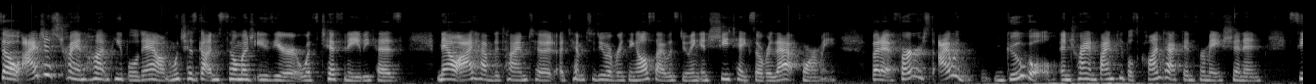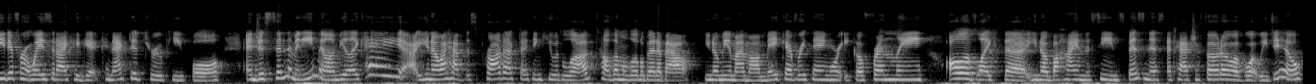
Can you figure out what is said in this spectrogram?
So I just try and hunt people down, which has gotten so much easier with Tiffany because now I have the time to attempt to do everything else I was doing, and she takes over that for me. But at first, I would Google and try and find people's contact information and see different ways that I could get connected through people and just send them an email and be like, hey, uh, you know, I have this product I think you would love. Tell them a little bit about, you know, me and my mom make everything. We're eco friendly. All of like the, you know, behind the scenes business, attach a photo of what we do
